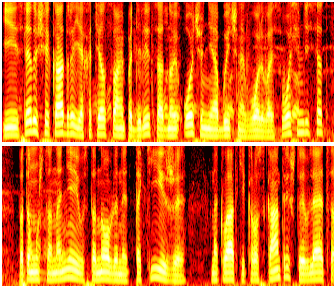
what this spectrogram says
И следующие кадры я хотел с вами поделиться одной очень необычной Volvo S80, потому что на ней установлены такие же накладки Cross Country, что является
